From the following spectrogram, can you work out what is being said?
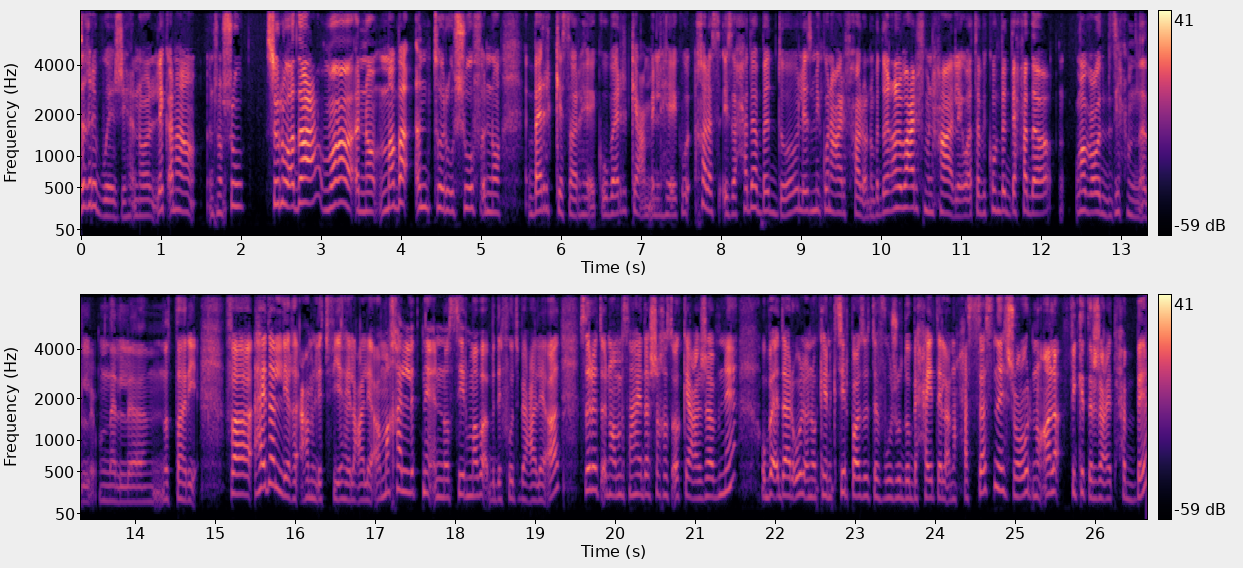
دغري بواجه إنه ليك أنا إنه شو؟ شو الوضع؟ ما إنه ما بقى انطر وشوف إنه بركي صار هيك وبركي عمل هيك. خلص إذا حدا بده لازم يكون عارف حاله. إنه بده أنا بعرف من حالي وقتها بيكون بدي حدا ما بعود بزيح من ال من, ال من الطريق. فهيدا اللي عملت فيها هي العلاقة. ما خلتني إنه صير ما بقى بدي فوت بعلاقات. صرت إنه مثلا هيدا الشخص okay عجبني وبقدر أقول إنه كان كتير positive وجوده بحياتي لأنه حسسني شعور إنه آه لا فيك ترجعي تحبي.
